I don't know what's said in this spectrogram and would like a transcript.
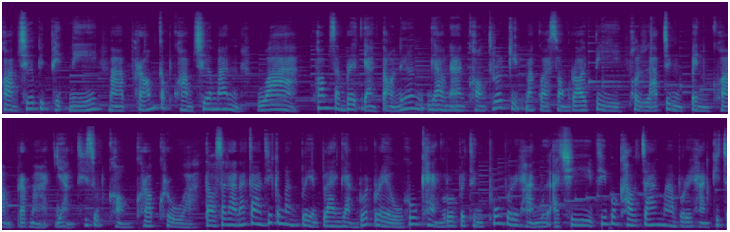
ความเชื่อผิดๆนี้มาพร้อมกับความเชื่อมั่นว่า ความสำเร็จอย่างต่อเนื่องยาวนานของธุรกิจมากกว่า 200 ปี ผลลัพธ์จึงเป็นความประมาทอย่างที่สุดของครอบครัว ต่อสถานการณ์ที่กำลังเปลี่ยนแปลงอย่างรวดเร็ว คู่แข่งรวมไปถึงผู้บริหารมืออาชีพ ที่พวกเขาจ้างมาบริหารกิจ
